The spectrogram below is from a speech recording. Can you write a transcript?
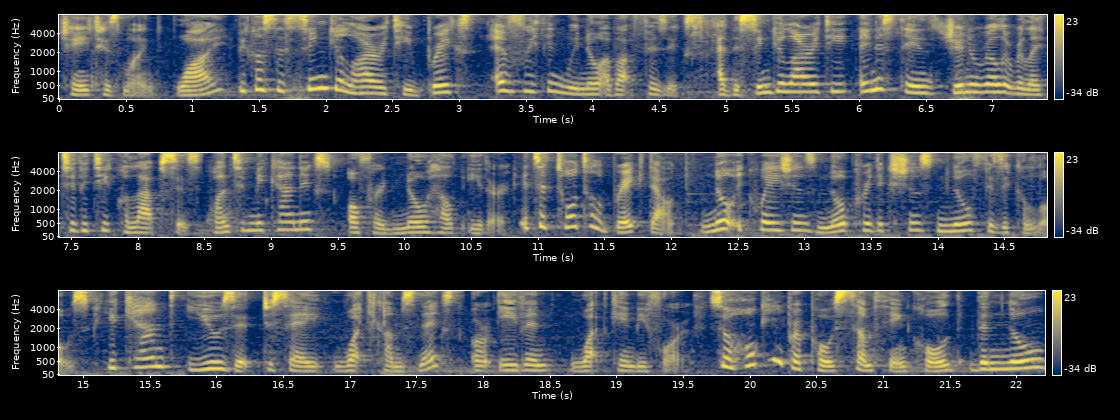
changed his mind. Why? Because the singularity breaks everything we know about physics. At the singularity, Einstein's general relativity collapses. Quantum mechanics offer no help either. It's a total breakdown. No equations, no predictions, no physical laws. You can't use it to say what comes next or even what came before. So Hawking proposed something called the no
